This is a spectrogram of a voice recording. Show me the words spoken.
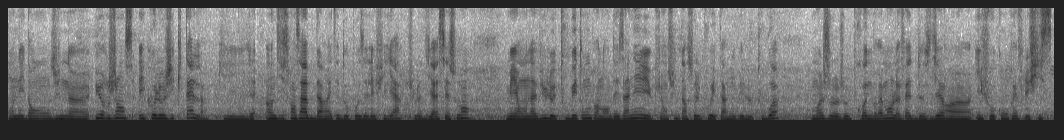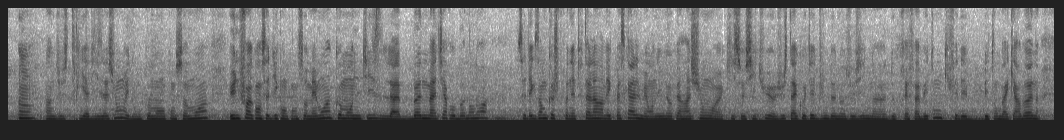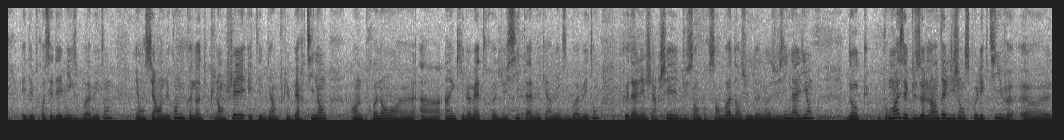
on est dans une euh, urgence écologique telle qu'il est indispensable d'arrêter d'opposer les filières. Je le dis assez souvent. Mais on a vu le tout béton pendant des années et puis ensuite d'un seul coup est arrivé le tout bois. Moi, je, je prône vraiment le fait de se dire il faut qu'on réfléchisse, un, industrialisation et donc comment on consomme moins. Et une fois qu'on s'est dit qu'on consommait moins, comment on utilise la bonne matière au bon endroit. C'est l'exemple que je prenais tout à l'heure avec Pascal, mais on est une opération euh, qui se situe euh, juste à côté d'une de nos usines euh, de préfa béton qui fait des bétons bas carbone et des procédés mix bois-béton. Et on s'est rendu compte que notre plancher était bien plus pertinent en le prenant à un kilomètre du site avec un mix bois-béton que d'aller chercher du 100% bois dans une de nos usines à Lyon. Donc pour moi, c'est plus de l'intelligence collective euh,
